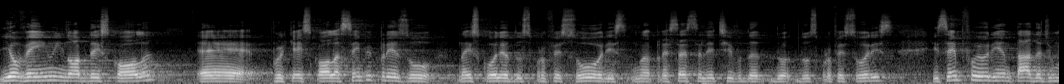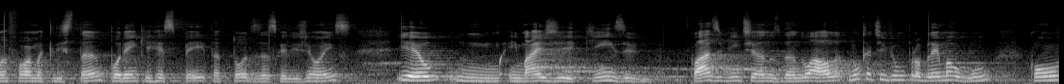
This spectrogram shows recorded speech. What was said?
E eu venho em nome da escola, é, porque a escola sempre prezou na escolha dos professores, no processo seletivo da, do, dos professores, e sempre foi orientada de uma forma cristã, porém que respeita todas as religiões. E eu, em mais de 15, quase 20 anos dando aula, nunca tive um problema algum com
